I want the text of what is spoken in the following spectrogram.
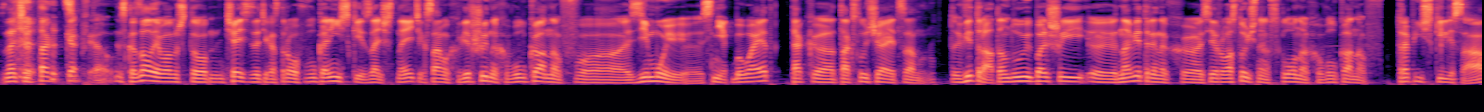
Значит, так как Типа того. э, сказал я вам, что часть из этих островов вулканические, значит, на этих самых вершинах вулканов э, зимой снег бывает. Так, э, так случается. Ветра там дуют большие. э, на ветреных э, северо-восточных склонах вулканов тропические леса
